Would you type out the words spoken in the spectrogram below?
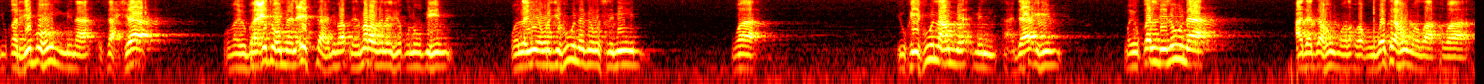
يقربهم من الفحشاء وما يباعدهم من العفة للمرض الذي في قلوبهم والذين يرجفون بالمسلمين ويخيفونهم من أعدائهم ويقللون عددهم وقوتهم وما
